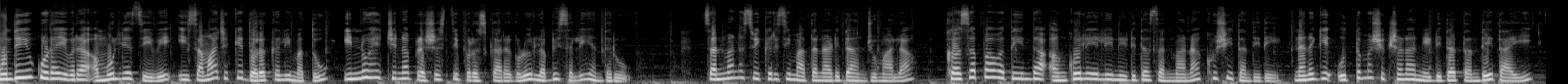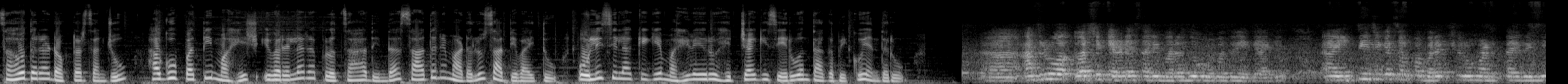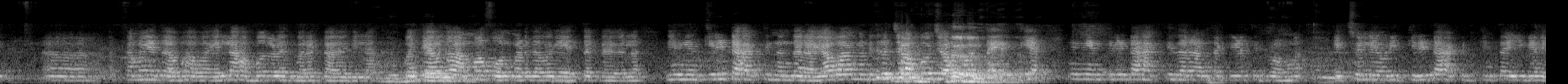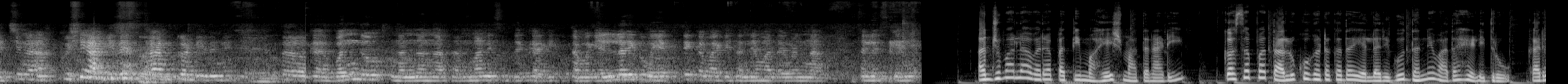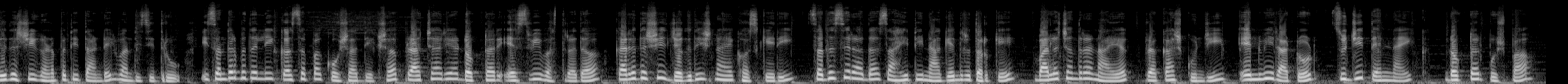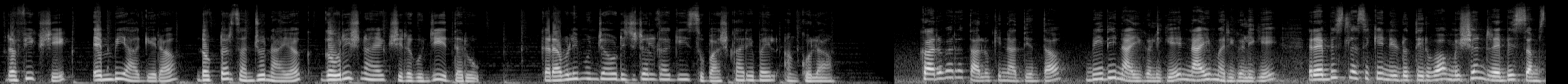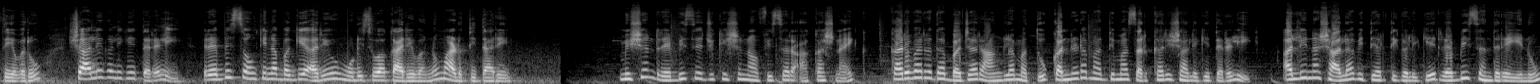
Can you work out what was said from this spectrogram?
ಮುಂದೆಯೂ ಕೂಡ ಇವರ ಅಮೂಲ್ಯ ಸೇವೆ ಈ ಸಮಾಜಕ್ಕೆ ದೊರಕಲಿ ಮತ್ತು ಇನ್ನೂ ಹೆಚ್ಚಿನ ಪ್ರಶಸ್ತಿ ಪುರಸ್ಕಾರಗಳು ಲಭಿಸಲಿ ಎಂದರು. ಸನ್ಮಾನ ಸ್ವೀಕರಿಸಿ ಮಾತನಾಡಿದ ಅಂಜುಮಾಲಾ, ಕಸಪ ವತಿಯಿಂದ ಅಂಕೋಲೆಯಲ್ಲಿ ನೀಡಿದ ಸನ್ಮಾನ ಖುಷಿ ತಂದಿದೆ. ನನಗೆ ಉತ್ತಮ ಶಿಕ್ಷಣ ನೀಡಿದ ತಂದೆ ತಾಯಿ, ಸಹೋದರ ಡಾಕ್ಟರ್ ಸಂಜು ಹಾಗೂ ಪತಿ ಮಹೇಶ್ ಇವರೆಲ್ಲರ ಪ್ರೋತ್ಸಾಹದಿಂದ ಸಾಧನೆ ಮಾಡಲು ಸಾಧ್ಯವಾಯಿತು. ಪೊಲೀಸ್ ಇಲಾಖೆಗೆ ಮಹಿಳೆಯರು ಹೆಚ್ಚಾಗಿ ಸೇರುವಂತಾಗಬೇಕು ಎಂದರು. ಇತ್ತೀಚೆಗೆ ಸ್ವಲ್ಪ ಬರಕ್ ಶುರು ಮಾಡ್ತಾ ಇದ್ದೀನಿ. ಸಮಯದ ಅಭಾವ, ಎಲ್ಲ ಹಬ್ಬಗಳಿಗೆ ಬರಕ್ಕಾಗೋದಿಲ್ಲ ಒಂದ್ ಯಾವ್ದೋ ಅಮ್ಮ ಫೋನ್ ಮಾಡಿದವಾಗ ಎತ್ತಕ್ಕಾಗಲ್ಲ ನಿನ್ಗೇನ್ ಕಿರೀಟ ಹಾಕ್ತೀನಿ ಅಂದಾರ? ಯಾವಾಗ ನೋಡಿದ್ರು ಜಾಬ್ ಜಾಬ್ ಅಂತ ಇರ್ತೀಯ? ನಿನ್ಗೇನ್ ಕಿರೀಟ ಹಾಕ್ತಿದಾರ ಅಂತ ಕೇಳ್ತಿದ್ರು ಅಮ್ಮ. ಆಕ್ಚುಲಿ ಅವ್ರಿಗೆ ಕಿರೀಟ ಹಾಕೋದ್ಕಿಂತ ಈಗ ಹೆಚ್ಚಿನ ಖುಷಿ ಆಗಿದೆ ಅಂತ ಅನ್ಕೊಂಡಿದ್ದೀನಿ ಬಂದು ನನ್ನನ್ನ ಸನ್ಮಾನಿಸಿದ್ದಕ್ಕಾಗಿ ತಮಗೆಲ್ಲರಿಗೂ ವೈಯಕ್ತಿಕವಾಗಿ ಧನ್ಯವಾದಗಳನ್ನ ಸಲ್ಲಿಸ್ತೇನೆ. ಅಂಜುಮಾಲಾ ಅವರ ಪತಿ ಮಹೇಶ್ ಮಾತನಾಡಿ ಕಸಪ ತಾಲೂಕು ಘಟಕದ ಎಲ್ಲರಿಗೂ ಧನ್ಯವಾದ ಹೇಳಿದ್ರು. ಕಾರ್ಯದರ್ಶಿ ಗಣಪತಿ ತಾಂಡೇಲ್ ವಂದಿಸಿದ್ರು. ಈ ಸಂದರ್ಭದಲ್ಲಿ ಕಸಪ ಕೋಶಾಧ್ಯಕ್ಷ ಪ್ರಾಚಾರ್ಯ ಡಾಕ್ಟರ್ ಎಸ್ ವಿ ವಸ್ತ್ರದ, ಕಾರ್ಯದರ್ಶಿ ಜಗದೀಶ್ ನಾಯಕ್ ಹೊಸಕೇರಿ, ಸದಸ್ಯರಾದ ಸಾಹಿತಿ Nagendra Torke, Balachandra Nayak, Prakash Kunji, N V Rathod, Sujith N Naik, doctor Pushpa, Rafiq Shaikh, M B Agera, doctor Sanju Nayak, Gowrish Nayak Shiragunji ಇದ್ದರು. ಕರಾವಳಿ ಮುಂಜಾವು ಡಿಜಿಟಲ್ಗಾಗಿ ಸುಭಾಷ್ ಕಾರ್ಯಬೈಲ್ ಅಂಕೋಲಾ. ಕಾರವಾರ ತಾಲೂಕಿನಾದ್ಯಂತ ಬೀದಿ ನಾಯಿಗಳಿಗೆ ನಾಯಿ ಮರಿಗಳಿಗೆ ರೆಬಿಸ್ ಲಸಿಕೆ ನೀಡುತ್ತಿರುವ ಮಿಷನ್ ರೆಬಿಸ್ ಸಂಸ್ಥೆಯವರು ಶಾಲೆಗಳಿಗೆ ತೆರಳಿ ರೆಬಿಸ್ ಸೋಂಕಿನ ಬಗ್ಗೆ ಅರಿವು ಮೂಡಿಸುವ ಕಾರ್ಯವನ್ನು ಮಾಡುತ್ತಿದ್ದಾರೆ. Mission rabies education officer Akash Naik ಕರವರದ Bazaar ಆಂಗ್ಲ ಮತ್ತು ಕನ್ನಡ ಮಾಧ್ಯಮ ಸರ್ಕಾರಿ ಶಾಲೆಗೆ ತೆರಳಿ ಅಲ್ಲಿನ ಶಾಲಾ ವಿದ್ಯಾರ್ಥಿಗಳಿಗೆ ರೆಬಿಸ್ ಅಂದರೆ ಏನು?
